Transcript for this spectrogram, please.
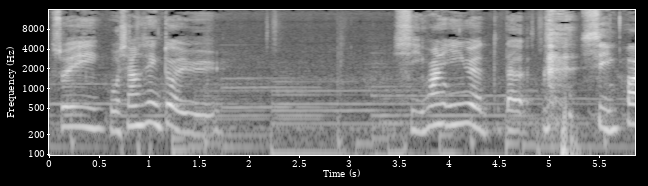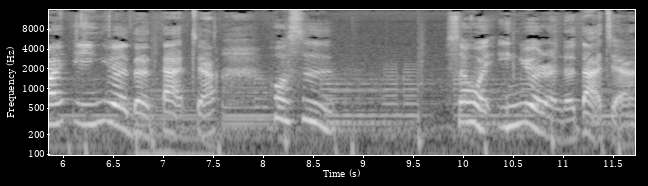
所以我相信，对于喜欢音乐的 喜欢音乐的大家，或是。身为音乐人的大家，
